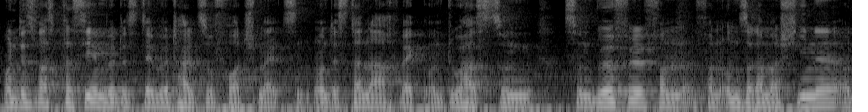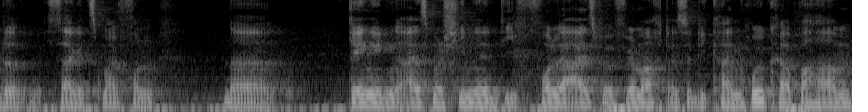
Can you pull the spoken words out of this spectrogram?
Und das, was passieren wird, ist, der wird halt sofort schmelzen und ist danach weg. Und du hast so einen so Würfel von, von unserer Maschine oder ich sage jetzt mal von einer gängigen Eismaschine, die volle Eiswürfel macht, also die keinen Hohlkörper haben,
